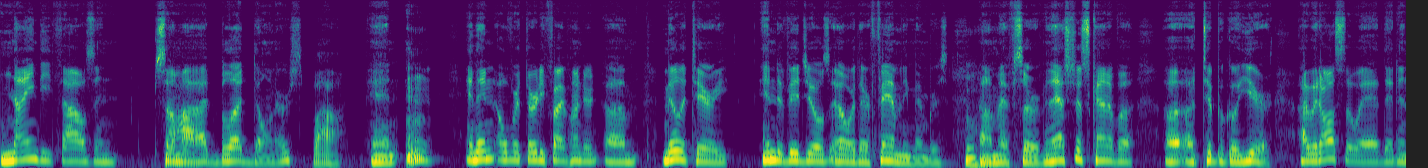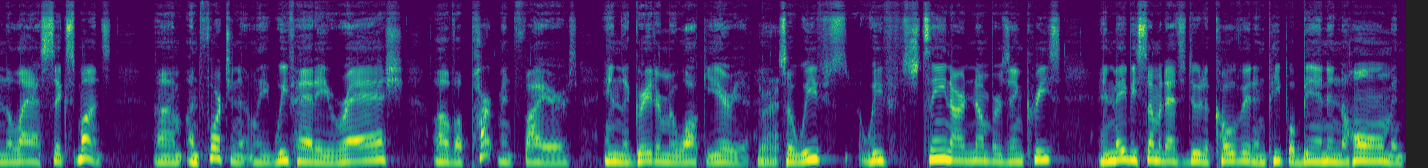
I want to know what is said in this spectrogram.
90,000 some Wow. odd blood donors Wow. and and then over 3,500 um, military individuals or their family members um, have served, and that's just kind of a, a, a typical year. I would also add that in the last six months, um, unfortunately, we've had a rash of apartment fires in the greater Milwaukee area. Right. So we've we've seen our numbers increase, and maybe some of that's due to COVID and people being in the home and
